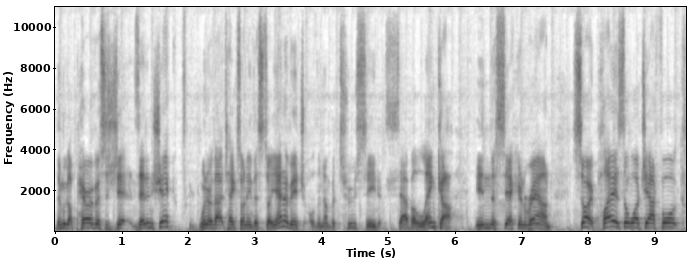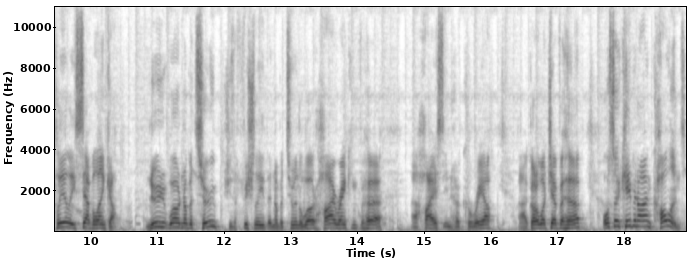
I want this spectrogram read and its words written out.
Then we've got Pera versus Zidansek. Winner of that takes on either Stojanovic or the number two seed Sabalenka in the second round. So, players to watch out for clearly Sabalenka. New world number two. She's officially the number two in the world. High ranking for her. Uh, highest in her career. Uh, Got to watch out for her. Also, keep an eye on Collins.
